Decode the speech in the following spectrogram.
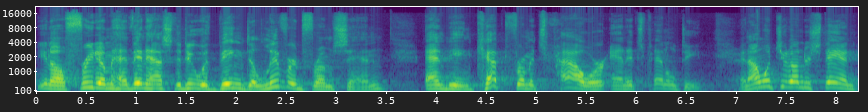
you know, freedom then has to do with being delivered from sin and being kept from its power and its penalty. And I want you to understand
